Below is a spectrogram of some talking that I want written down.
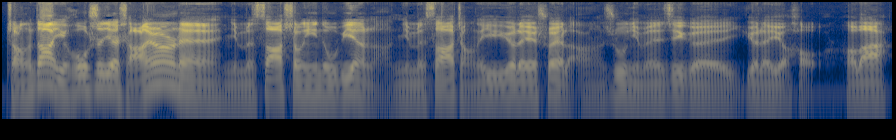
长大以后世界啥样呢？你们仨声音都变了，你们仨长得也越来越帅了啊。祝你们这个越来越好好吧。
